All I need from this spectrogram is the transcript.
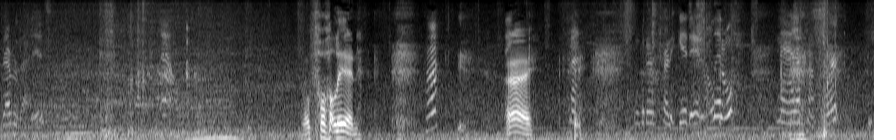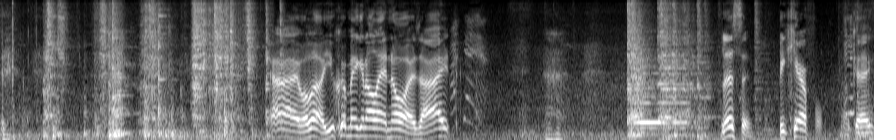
Whatever that is. Ow. Don't fall in. Huh? All right. No. I'm gonna try to get in a little. Nah, that's not gonna work. All right. Well, look, you quit making all that noise. All right. I can. Listen. Be careful. Okay.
